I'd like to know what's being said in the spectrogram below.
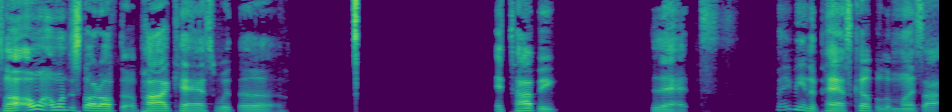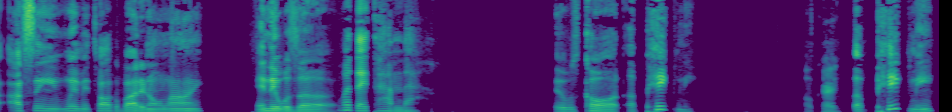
So I, I want I want to start off the podcast with uh a topic that maybe in the past couple of months I I seen women talk about it online, and it was uh What they talking about? it was called a pick me. Okay. A pick me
